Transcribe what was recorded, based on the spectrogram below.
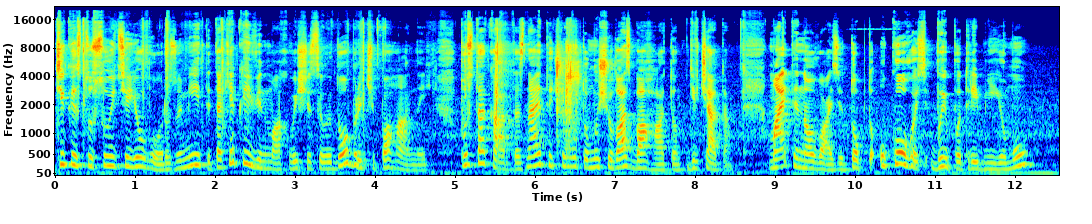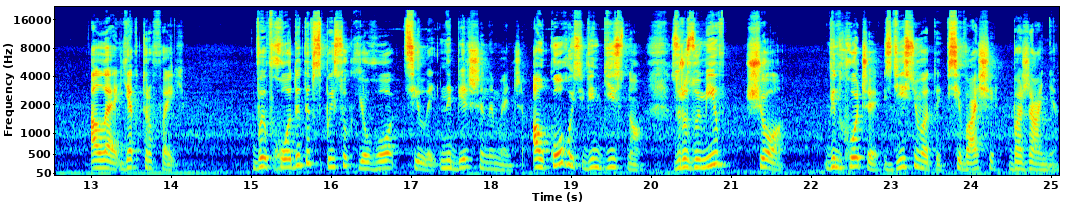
тільки стосується його, розумієте? Так який він маг вищі сили, добрий чи поганий? Пуста карта. Знаєте чому? Тому що вас багато. Дівчата, майте на увазі. Тобто, у когось ви потрібні йому але як трофей. Ви входите в список його цілей, не більше, не менше. А у когось він дійсно зрозумів, що він хоче здійснювати всі ваші бажання.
